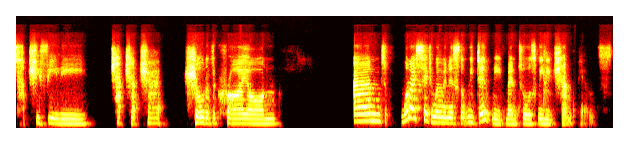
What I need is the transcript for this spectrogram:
touchy feely, chat, chat, chat, shoulder to cry on. And what I say to women is that we don't need mentors, we need champions.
